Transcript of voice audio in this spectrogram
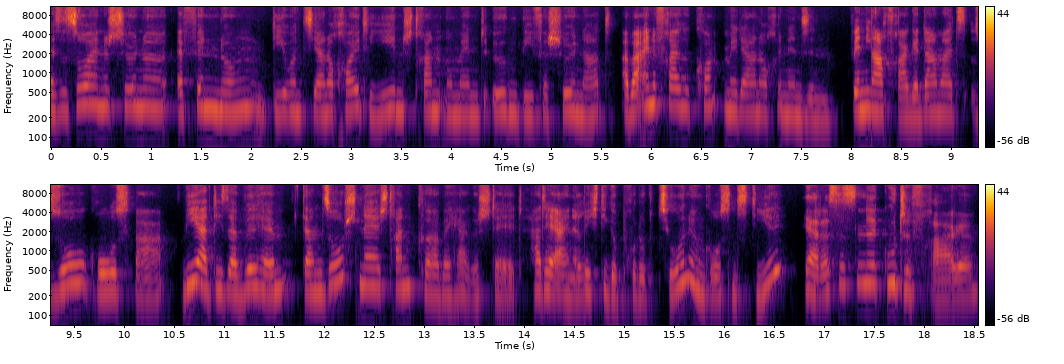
Es ist so eine schöne Erfindung, die uns ja noch heute jeden Strandmoment irgendwie verschönert. Aber eine Frage kommt mir da noch in den Sinn. Wenn die Nachfrage damals so groß war, wie hat dieser Wilhelm dann so schnell Strandkörbe hergestellt? Hatte er eine richtige Produktion im großen Stil? Ja, das ist eine gute Frage.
